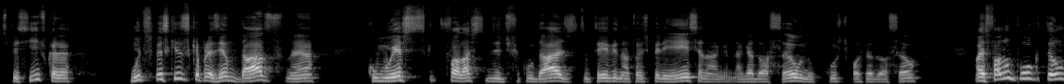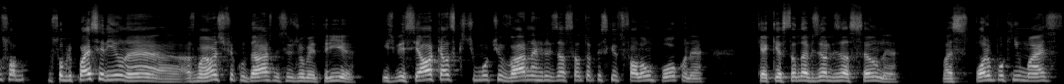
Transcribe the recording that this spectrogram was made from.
específica, né, muitas pesquisas que apresentam dados, né, como esses que tu falaste de dificuldades que tu teve na tua experiência na, na graduação, no curso de pós-graduação. Mas fala um pouco, então, sobre, sobre quais seriam né, as maiores dificuldades no ensino de geometria, em especial aquelas que te motivaram na realização da tua pesquisa. Tu falou um pouco, né? Que é a questão da visualização, né? Mas explora um pouquinho mais,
